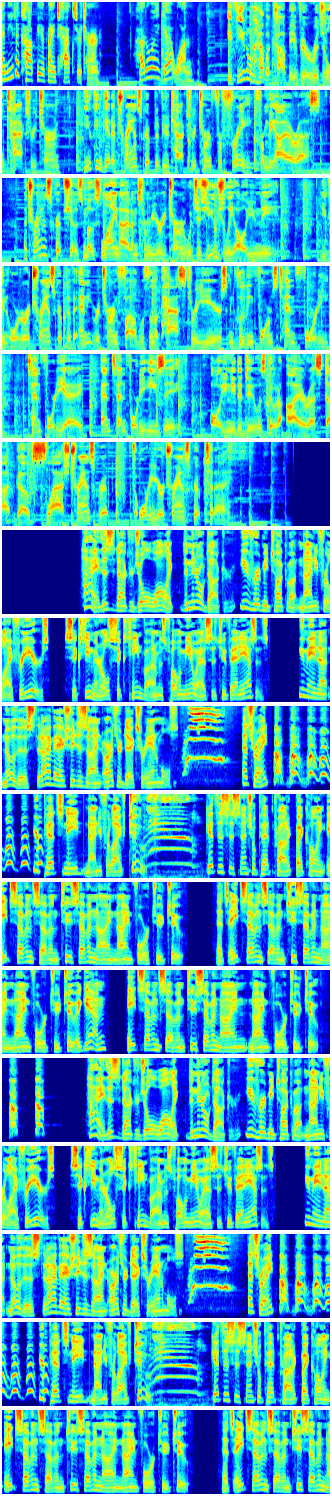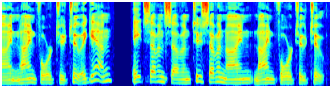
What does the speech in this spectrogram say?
I need a copy of my tax return. How do I get one? If you don't have a copy of your original tax return, you can get a transcript of your tax return for free from the IRS. A transcript shows most line items from your return, which is usually all you need. You can order a transcript of any return filed within the past three years, including Forms 1040, 1040A, and 1040EZ. All you need to do is go to irs.gov slash transcript to order your transcript today. Hi, this is Dr. Joel Wallach, the Mineral Doctor. You've heard me talk about 90 for life for years 60 minerals, 16 vitamins, 12 amino acids, 2 fatty acids. You may not know this, that I've actually designed Arthrodex for animals. That's right. Your pets need 90 for life too. Get this essential pet product by calling 877 279 9422. That's 877 279 9422. Again, 877 279 9422. Hi, this is Dr. Joel Wallach, the Mineral Doctor. You've heard me talk about 90 for life for years 60 minerals, 16 vitamins, 12 amino acids, 2 fatty acids. You may not know this, that I've actually designed Arthur Arthrodex for animals. That's right. Your pets need 90 for life too. Get this essential pet product by calling 877 279 9422. That's 877 279 9422. Again, 877 279 9422.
